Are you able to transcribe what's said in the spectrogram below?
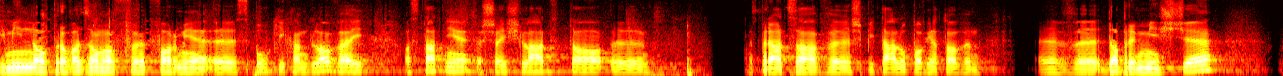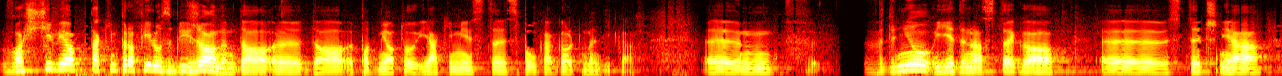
gminną prowadzoną w formie e, spółki handlowej. Ostatnie 6 lat to y, praca w szpitalu powiatowym e, w Dobrym Mieście. Właściwie o takim profilu zbliżonym do, do podmiotu, jakim jest e, spółka Gold Medica. W, dniu 11 e, stycznia e,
